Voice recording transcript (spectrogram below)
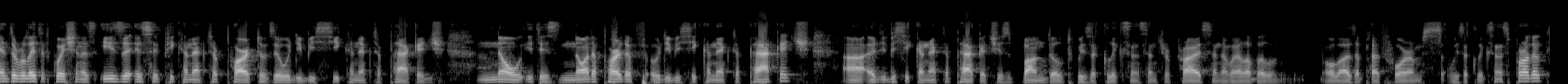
And the related question is, is the SAP connector part of the ODBC connector package? No, it is not a part of ODBC connector package. Uh, ODBC connector package is bundled with a Qlik Sense Enterprise and available on all other platforms with a Qlik Sense product.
